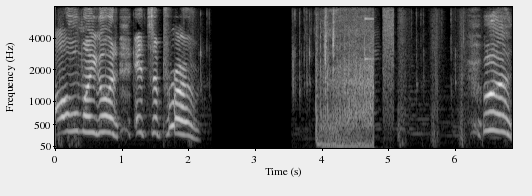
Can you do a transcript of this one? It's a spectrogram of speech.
Oh my god! It's a pro! Ah.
